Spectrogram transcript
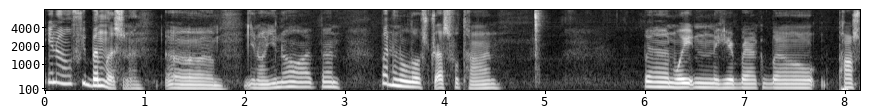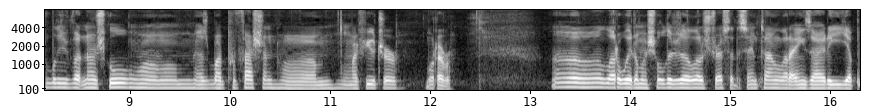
You know, if you've been listening, um, you know, you know, I've been been in a little stressful time. Been waiting to hear back about possibly veterinary school um, as my profession, um, my future, whatever. Uh, a lot of weight on my shoulders, a lot of stress at the same time, a lot of anxiety. Yep.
